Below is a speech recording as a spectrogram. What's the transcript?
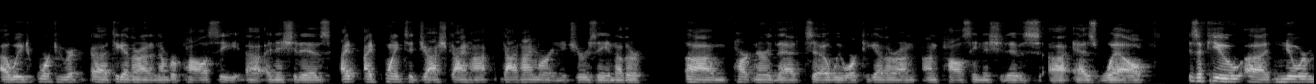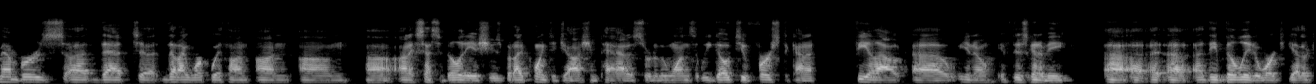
uh, uh, we work to, together on a number of policy initiatives. I, I point to Josh Gottheimer in New Jersey, another um, partner that uh, we work together on on policy initiatives uh, as well. There's a few uh, newer members uh, that uh, that I work with on on um, uh, on accessibility issues, but I point to Josh and Pat as sort of the ones that we go to first to kind of feel out, you know, if there's going to be the ability to work together.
